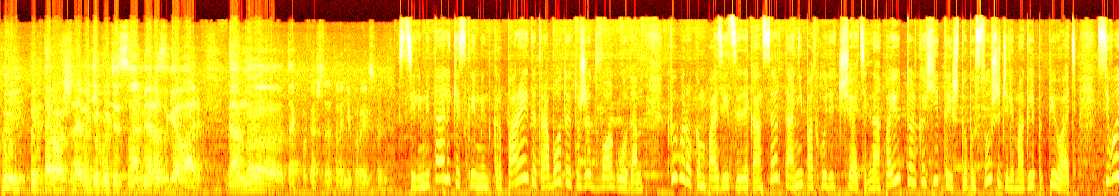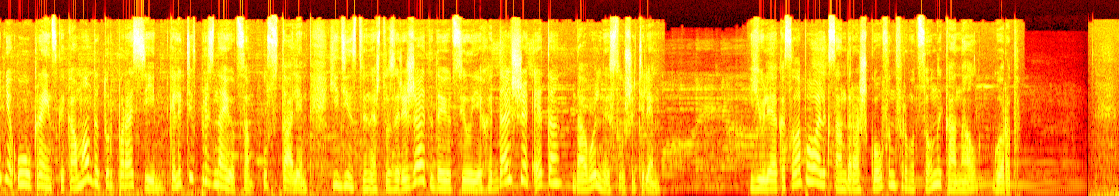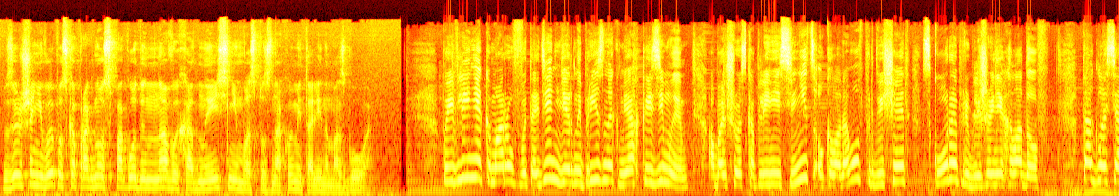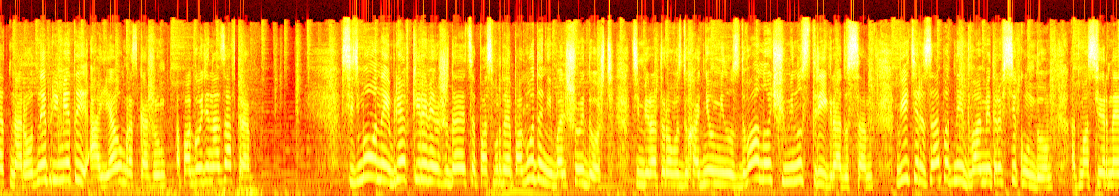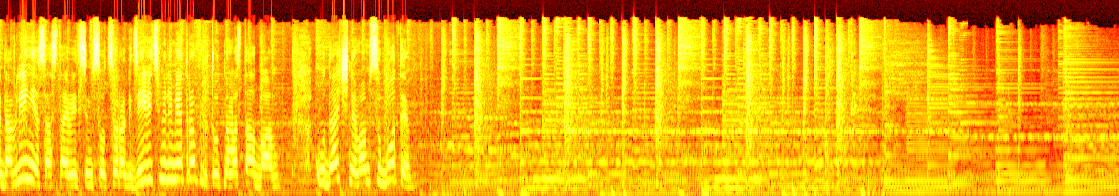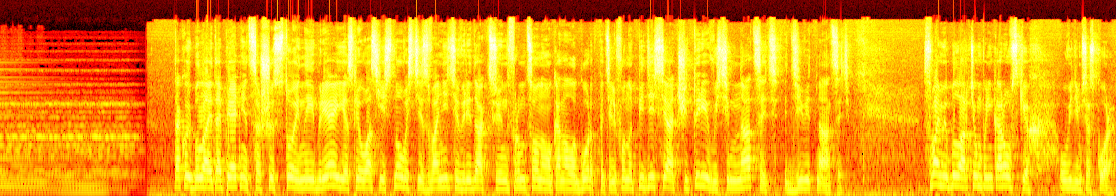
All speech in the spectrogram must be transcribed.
пыль придорожная, мы не будем с вами разговаривать. Да, но так пока что этого не происходит. В стиле металлики Scream Incorporated работает уже два года. К выбору композиции для концерта они подходят тщательно. Поют только хиты, чтобы слушатели могли подпевать. Сегодня у украинской команды тур по России. Коллектив признается, устали. Единственное, что заряжает и дает силы ехать дальше, это довольные слушатели. Юлия Косолапова, Александр Рожков, информационный канал «Город». В завершении выпуска прогноз погоды на выходные. С ним вас познакомит Алина Мозгова. Появление комаров в этот день – верный признак мягкой зимы. А большое скопление синиц около домов предвещает скорое приближение холодов. Так гласят народные приметы, а я вам расскажу о погоде на завтра. 7 ноября в Кирове ожидается пасмурная погода, небольшой дождь. Температура воздуха днем минус 2, ночью минус 3 градуса. Ветер западный 2 метра в секунду. Атмосферное давление составит 749 миллиметров ртутного столба. Удачной вам субботы! Такой была эта пятница, 6 ноября. Если у вас есть новости, звоните в редакцию информационного канала «Город» по телефону 54 18 19. С вами был Артем Паникоровских. Увидимся скоро.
